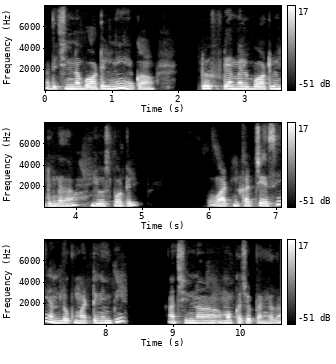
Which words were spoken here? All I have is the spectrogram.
అది చిన్న బాటిల్ని ఒక టూ ఫిఫ్టీ ఎంఎల్ బాటిల్ ఉంటుంది కదా జ్యూస్ బాటిల్. వాటిని కట్ చేసి అందులోకి మట్టి నింపి ఆ చిన్న మొక్క చెప్పాను కదా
